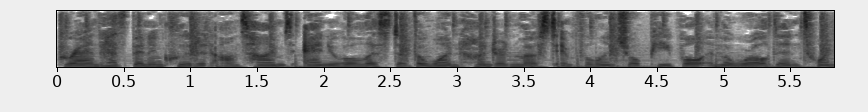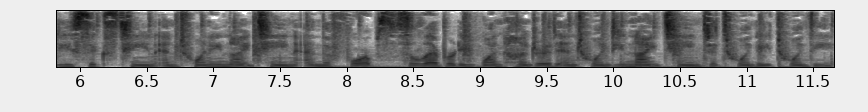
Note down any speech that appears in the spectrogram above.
Grande has been included on Time's annual list of the 100 most influential people in the world in 2016 and 2019 and the Forbes Celebrity 100 in 2019 to 2020.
